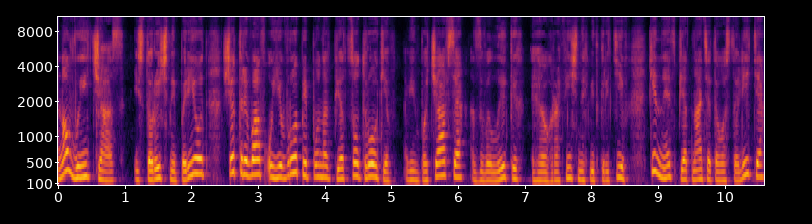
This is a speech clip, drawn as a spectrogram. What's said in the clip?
Новий час історичний період, що тривав у Європі понад 500 років. Він почався з великих географічних відкриттів кінець 15 століття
